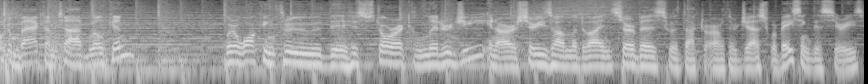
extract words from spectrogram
Welcome back. I'm Todd Wilken. We're walking through the historic liturgy in our series on the divine service with Dr. Arthur Just. We're basing this series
